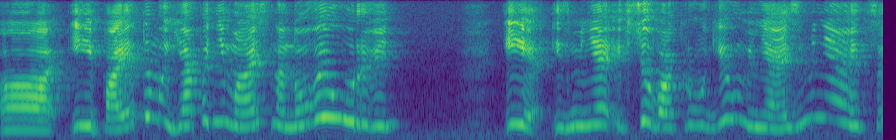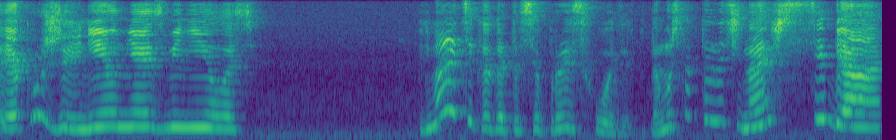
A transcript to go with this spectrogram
а, и поэтому я поднимаюсь на новый уровень. И, изменя... и все в округе у меня изменяется, и окружение у меня изменилось. Понимаете, как это все происходит? Потому что ты начинаешь с себя,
